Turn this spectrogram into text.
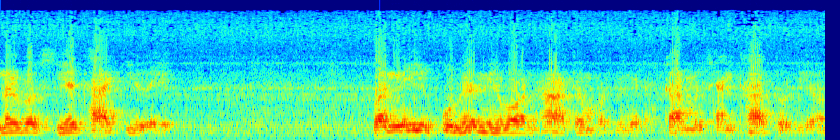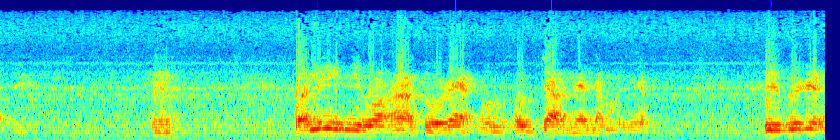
เราก็เสียท่ากิเลสวันนี้พูดเรื่องนิวรณ์ห้าทั้งหมดเนี่ยการมาฉันท่าตัวเดียววันนี้นิวรณ์ห้าตัวแรกของพระเจ้าแนะนำมาเนี่ยคือเป็นเรื่อง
